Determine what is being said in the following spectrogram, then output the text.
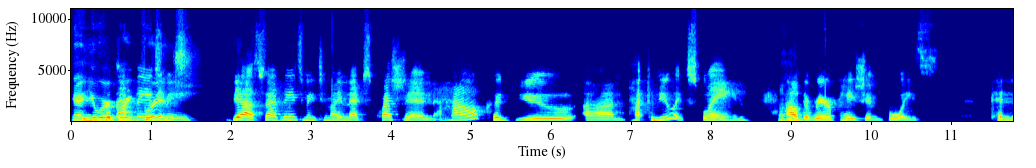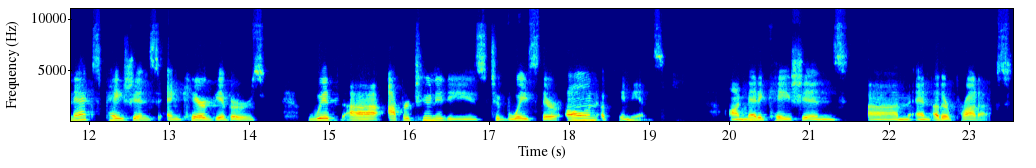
Yeah, you were Well, a great that bridge. me- Yes, that leads me to my next question. How could you, um, how, can you explain how Uh-huh. the rare patient voice connects patients and caregivers with uh, opportunities to voice their own opinions on Mhm. medications um, and other products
